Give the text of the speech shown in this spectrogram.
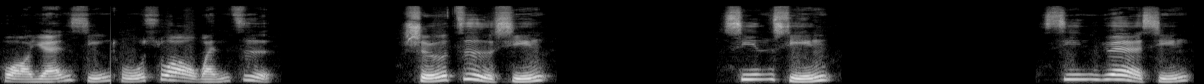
椭圆形图说文字，十字形，心形，新月形，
